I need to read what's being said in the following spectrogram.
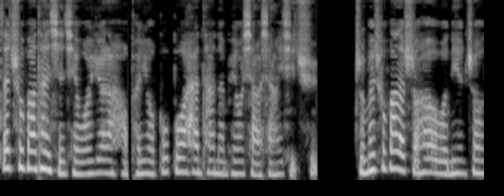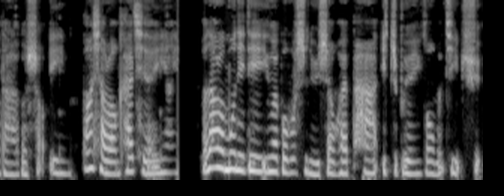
在出发探险前，我约了好朋友波波和她男朋友小翔一起去。准备出发的时候，我念咒打了个手印，帮小龙开启了阴阳眼。而到了目的地，因为波波是女生，会怕，一直不愿意跟我们进去。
